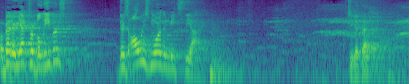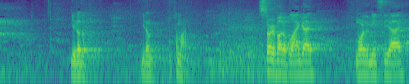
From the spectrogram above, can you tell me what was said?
Or better yet, for believers, there's always more than meets the eye. Did you get that? You know the, you know, come on. Story about a blind guy, more than meets the eye.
